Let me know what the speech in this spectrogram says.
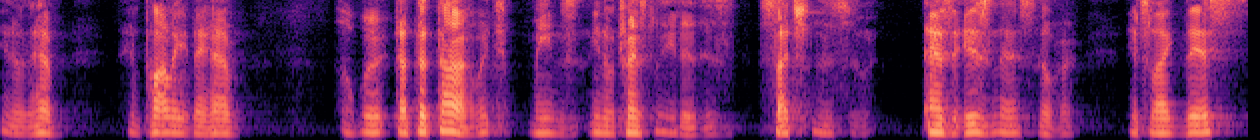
you know, they have, in Pali, they have a word, tathata, which means, you know, translated as suchness or as isness or it's like this.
